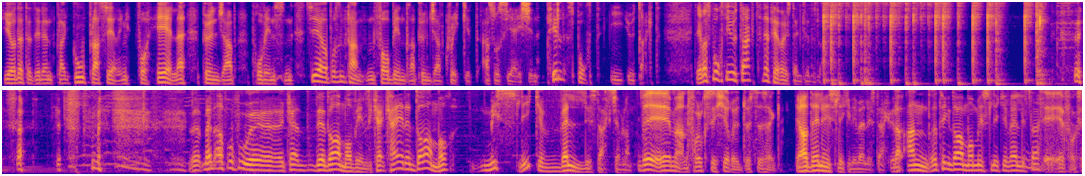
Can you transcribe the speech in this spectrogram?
gjør dette til en god plassering for hele Punjab-provinsen, sier representanten for Bindra Punjab Cricket Association til Sport i utakt. Det var Sport i utakt ved Per Øystein Kvindesland. Men apropos eh, det damer vil. Hva, hva er det damer misliker veldig sterkt, Skjæveland? Det er mannfolk som ikke rydder til seg. Ja, det misliker de veldig sterkt. Er det andre ting damer misliker veldig sterkt? Det er f.eks.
